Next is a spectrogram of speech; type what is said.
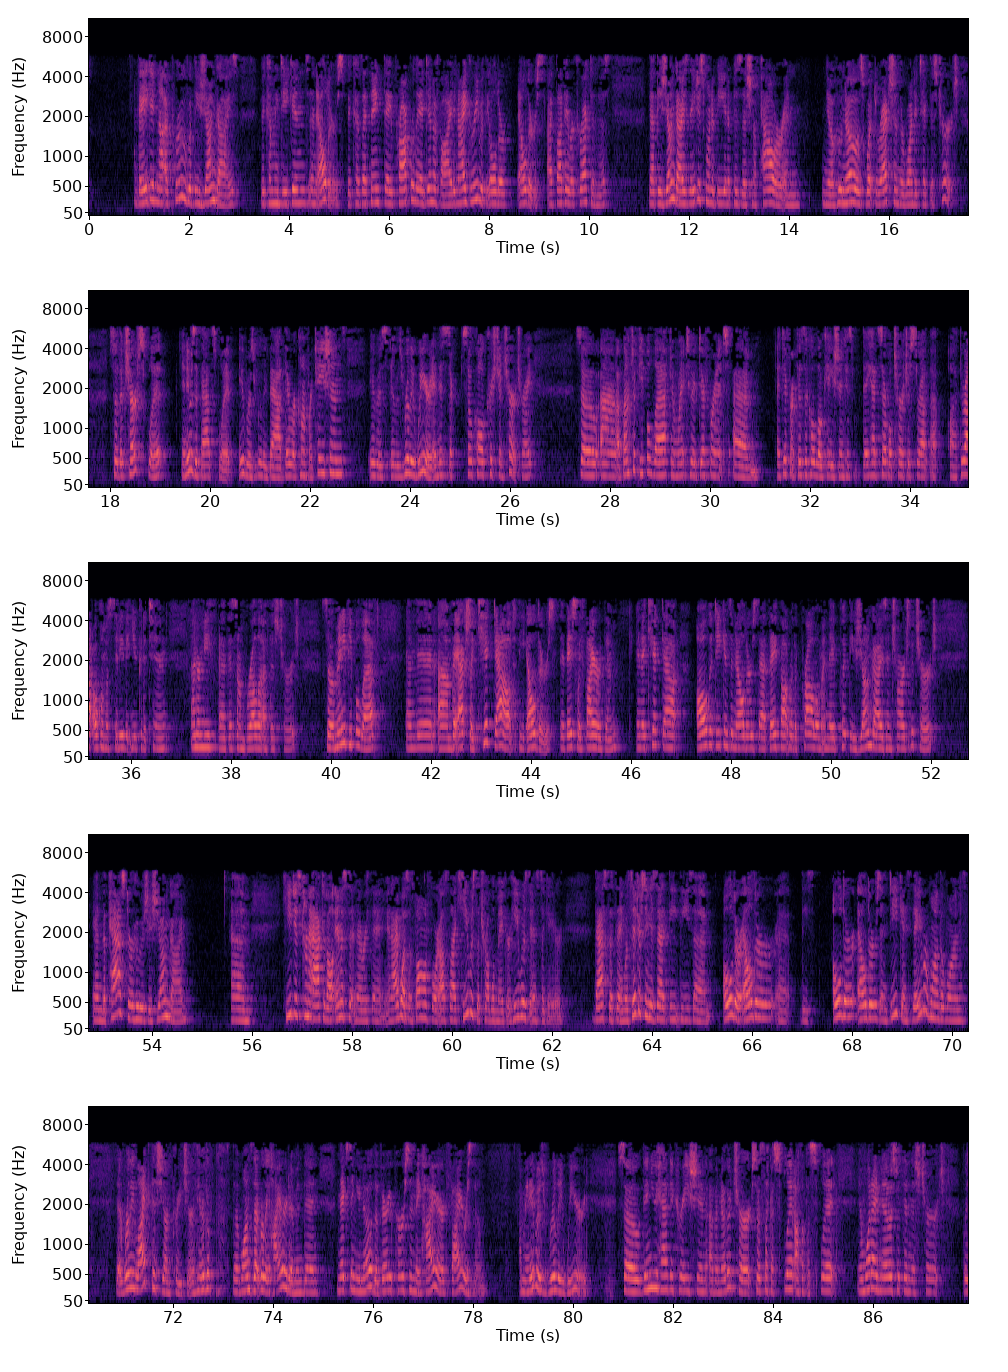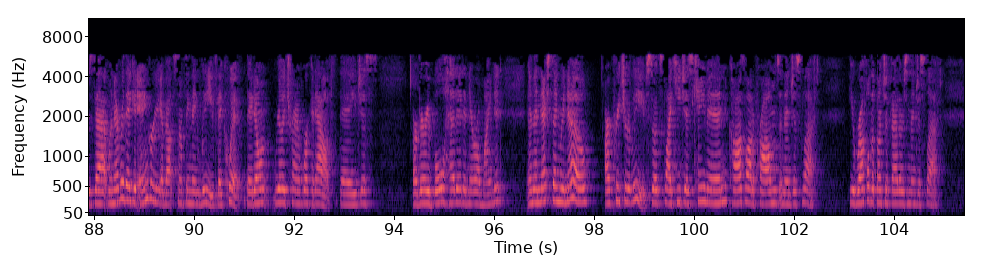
they did not approve of these young guys becoming deacons and elders because I think they properly identified, and I agreed with the older elders. I thought they were correct in this, that these young guys, they just want to be in a position of power and, you know, who knows what direction they're wanting to take this church. So the church split, and it was a bad split. It was really bad. There were confrontations. It was, it was really weird. And this is a so-called Christian church, right? So, um, a bunch of people left and went to a different, um, a different physical location because they had several churches throughout uh, uh, throughout Oklahoma City that you could attend underneath uh, this umbrella of this church. So many people left, and then um, they actually kicked out the elders. They basically fired them, and they kicked out all the deacons and elders that they thought were the problem, and they put these young guys in charge of the church. And the pastor, who was this young guy, um, he just kind of acted all innocent and everything. And I wasn't falling for it. I was like, he was the troublemaker. He was the instigator. That's the thing. What's interesting is that the, these um, older elder, uh, these older elders and deacons, they were one of the ones that really liked this young preacher. And they're the, the ones that really hired him. And then next thing you know, the very person they hired fires them. I mean, it was really weird. So then you had the creation of another church. So it's like a split off of a split and what I noticed within this church was that whenever they get angry about something, they leave, they quit. They don't really try and work it out. They just are very bullheaded and narrow-minded. And then next thing we know, our preacher leaves. So it's like he just came in, caused a lot of problems, and then just left. He ruffled a bunch of feathers and then just left.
